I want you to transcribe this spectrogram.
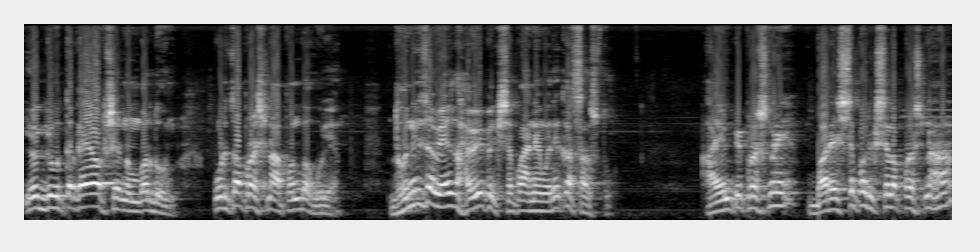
योग्य उत्तर काय? ऑप्शन नंबर दोन. पुढचा प्रश्न आपण बघूया. ध्वनीचा वेग हवेपेक्षा पाण्यामध्ये कसा असतो? आय एम पी प्रश्न आहे. बऱ्याचशा परीक्षेला प्रश्न हा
